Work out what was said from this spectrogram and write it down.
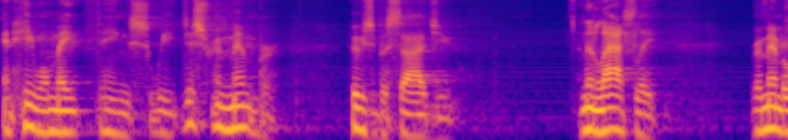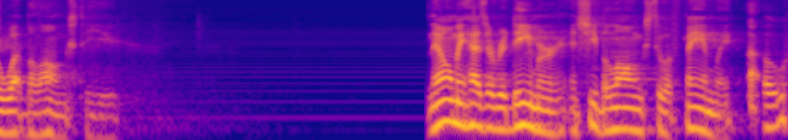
and He will make things sweet. Just remember who's beside you. And then lastly, remember what belongs to you. Naomi has a redeemer and she belongs to a family. Uh oh.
